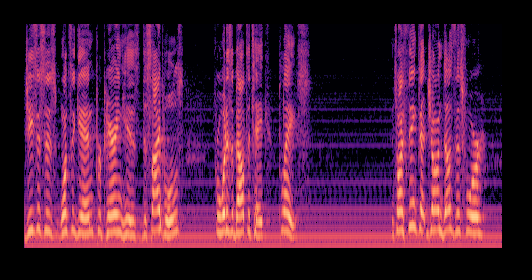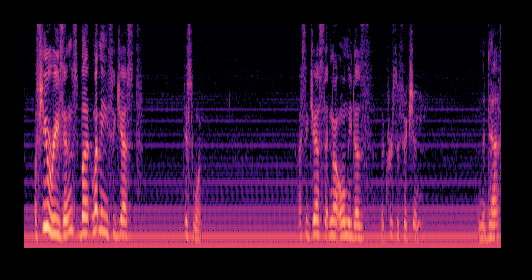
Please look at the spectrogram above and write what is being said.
Jesus is once again preparing his disciples for what is about to take place. And so I think that John does this for a few reasons, but let me suggest just one. I suggest that not only does the crucifixion and the death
